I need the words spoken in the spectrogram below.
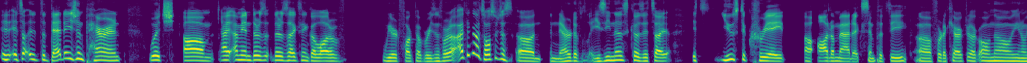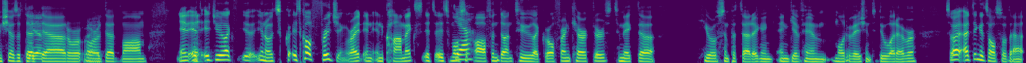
it, it's a, it's a dead Asian parent, which um, I, I mean, there's there's I think a lot of weird fucked up reasons for it. I think that's also just uh, narrative laziness because it's a it's used to create uh, automatic sympathy uh, for the character. Like, oh no, you know, she has a dead Yeah. dad or, or a dead mom, and it, it you're like you you know it's it's called fridging, right? In in comics, it's it's most Yeah. often done to like girlfriend characters to make the hero sympathetic and, and give him motivation to do whatever. So I, I think it's also that.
